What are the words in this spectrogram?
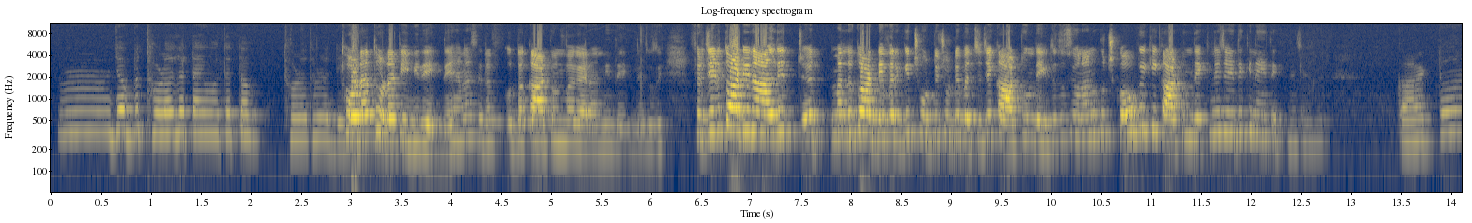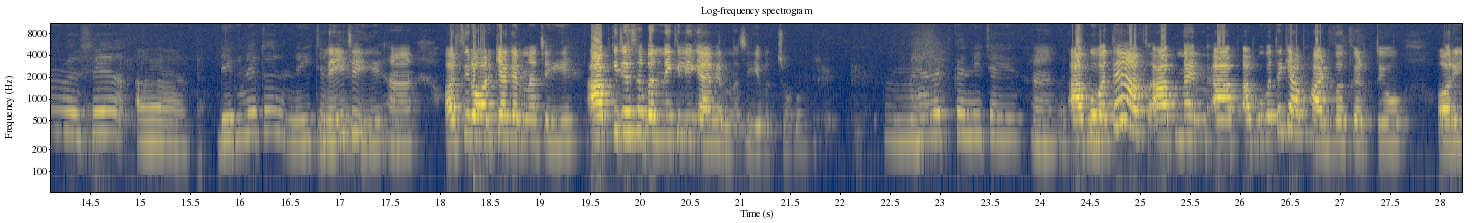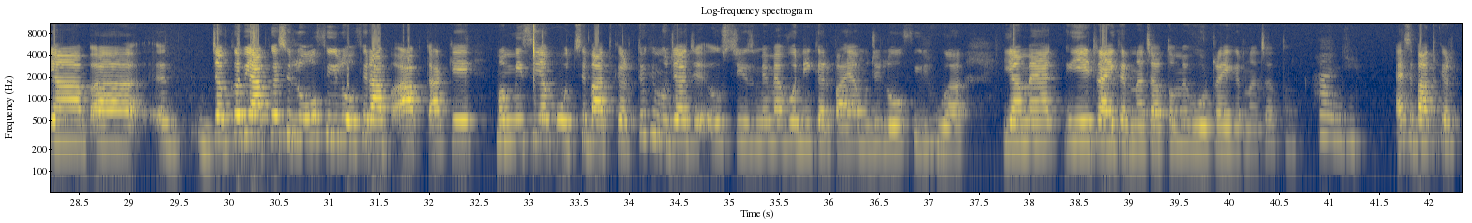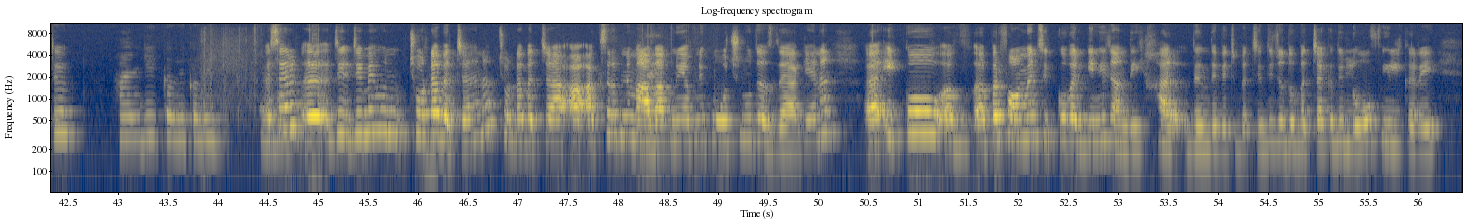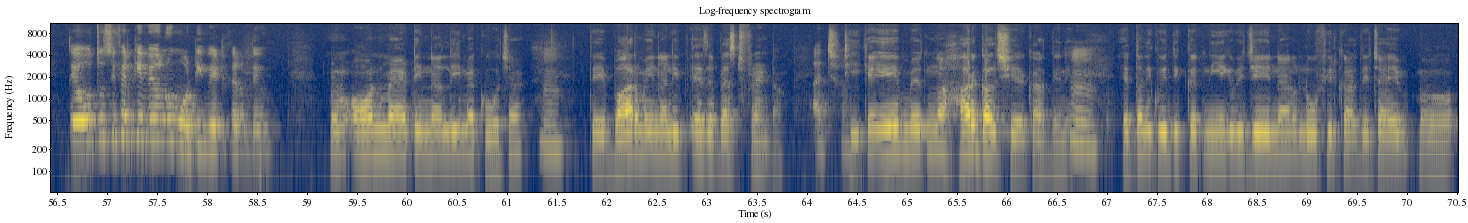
हम्म, जब थोड़ा सा टाइम होता है तब थोड़ा थोड़ा देख ਥੋੜਾ ਥੋੜਾ ਟੀਵੀ ਦੇਖਦੇ ਹੈ ਨਾ ਸਿਰਫ ਉਹਦਾ ਕਾਰਟੂਨ ਵਗੈਰਾ ਨਹੀਂ ਦੇਖਦੇ ਤੁਸੀਂ ਫਿਰ ਜਿਹੜੇ ਤੁਹਾਡੇ ਨਾਲ ਦੇ ਚ- ਮਤਲਬ ਤੁਹਾਡੇ ਵਰਗੇ ਛੋਟੇ ਛੋਟੇ ਬੱਚੇ ਜੇ ਕਾਰਟੂਨ ਦੇਖਦੇ ਤੁਸੀਂ ਉਹਨਾਂ ਨੂੰ ਕੁਝ ਕਹੋਗੇ ਕਿ ਕਾਰਟੂਨ ਦੇਖਣੇ ਚਾਹੀਦੇ ਕਿ ਨਹੀਂ ਦੇਖਣੇ ਚਾਹੀਦੇ कार्टून वैसे अ, देखने तो नहीं चाहिए नहीं चाहिए हाँ और फिर और क्या करना चाहिए आपके जैसा बनने के लिए क्या करना चाहिए बच्चों को मेहनत करनी चाहिए हाँ आपको पता है आप आप मैं आप आपको पता है कि आप हार्ड वर्क करते हो और यहाँ अ, जब कभी आपको ऐसे लो फील हो फिर आप आप आके मम्मी से या कोच से बात करते हो कि मुझे आज उस चीज़ में मैं वो नहीं कर पाया मुझे लो फील हुआ या मैं ये ट्राई करना चाहता हूँ मैं वो ट्राई करना चाहता हूँ हाँ जी ऐसे बात करते हो हाँ जी कभी कभी ਸਰ ਅ, ਜਿ- ਜਿਵੇਂ ਹੁਣ ਛੋਟਾ ਬੱਚਾ ਹੈ ਨਾ ਛੋਟਾ ਬੱਚਾ ਅ- ਅਕਸਰ ਆਪਣੇ ਮਾਪੇ ਨੂੰ ਜਾਂ ਆਪਣੇ ਕੋਚ ਨੂੰ ਦੱਸਦਾ ਹੈ ਕਿ ਹੈ ਨਾ ਅ, ਇੱਕੋ ਪਰਫਾਰਮੈਂਸ ਇੱਕੋ ਵਰਗੀ ਨਹੀਂ ਜਾਂਦੀ ਹਰ ਦਿਨ ਦੇ ਵਿੱਚ ਬੱਚੇ ਦੀ ਜਦੋਂ ਬੱਚਾ ਕਦੀ ਲੋ ਫੀਲ ਕਰੇ ਤੇ ਉਹ ਤੁਸੀਂ ਫਿਰ ਕਿਵੇਂ ਉਹਨੂੰ ਮੋਟੀਵੇਟ ਕਰਦੇ ਹੋ? ਮੈਮ ਔਨ ਮੈਟ ਇਹਨਾਂ ਲਈ ਮੈਂ ਕੋਚ ਹਾਂ ਹੂੰ। ਤੇ ਬਾਹਰ ਮੈਂ ਇਹਨਾਂ ਲਈ ਐਜ਼ ਅ ਬੈਸਟ ਫਰੈਂਡ ਆ ਅੱਛਾ। ਠੀਕ ਹੈ ਇਹ ਮੇਰੇ ਨਾਲ ਹਰ ਗੱਲ ਸ਼ੇਅਰ ਕਰਦੇ ਨੇ। ਹੂੰ। ਇਦਾਂ ਦੀ ਕੋਈ ਦਿੱਕਤ ਨਹੀਂ ਹੈ ਕਿ ਵੀ ਜੇ ਇਹਨਾਂ ਨੂੰ ਲੋ ਫੀਲ ਕਰਦੇ ਚਾਹੇ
